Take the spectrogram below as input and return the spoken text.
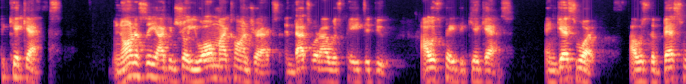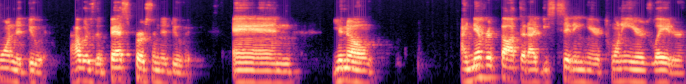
to kick ass. And honestly, I can show you all my contracts, and that's what I was paid to do. I was paid to kick ass. And guess what? I was the best one to do it. I was the best person to do it. And, you know, I never thought that I'd be sitting here 20 years later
